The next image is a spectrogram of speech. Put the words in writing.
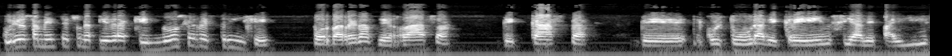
curiosamente es una piedra que no se restringe por barreras de raza, de casta, de, cultura, de creencia, de país,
